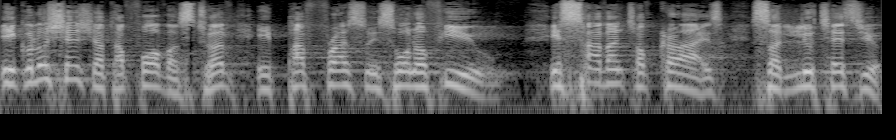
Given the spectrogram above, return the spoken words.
In Colossians chapter 4, verse 12, Epaphras is one of you, a servant of Christ, salutes you,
